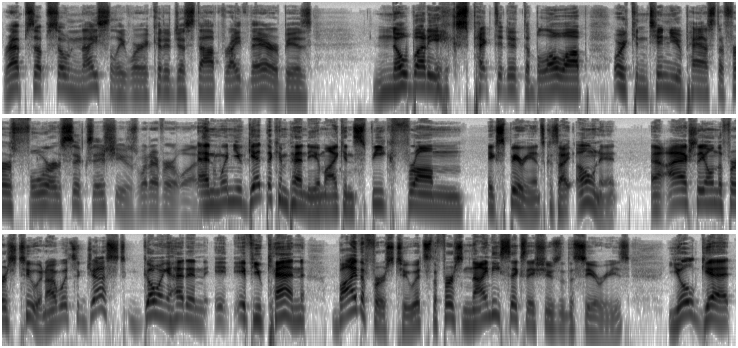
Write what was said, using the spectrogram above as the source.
wraps up so nicely, where it could have just stopped right there because." Nobody expected it to blow up or continue past the first four or six issues, whatever it was. And when you get the compendium, I can speak from experience because I own it. Uh, I actually own the first two, and I would suggest going ahead and, if you can, buy the first two. It's the first 96 issues of the series. You'll get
